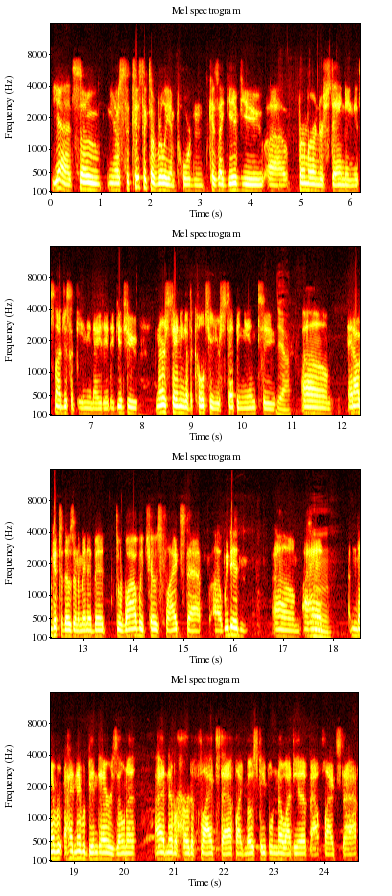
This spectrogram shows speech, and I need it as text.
Yeah, so you know, statistics are really important because they give you a firmer understanding. It's not just opinionated; it gives you an understanding of the culture you're stepping into. Yeah. Um, and I'll get to those in a minute. But the why we chose Flagstaff, uh, we didn't. Um, I had Mm. never, I had never been to Arizona. I had never heard of Flagstaff. Like most people, no idea about Flagstaff.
